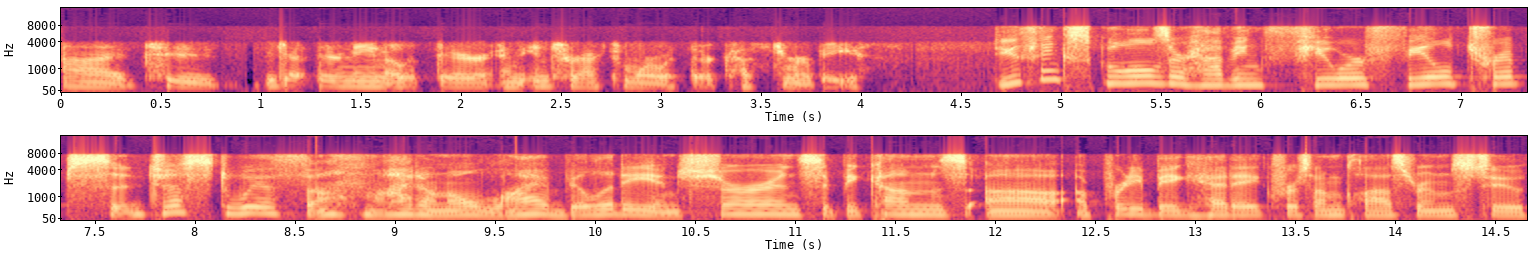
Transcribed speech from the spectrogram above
uh, to get their name out there and interact more with their customer base. Do you think schools are having fewer field trips just with, um, I don't know, liability insurance? It becomes uh, a pretty big headache for some classrooms to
